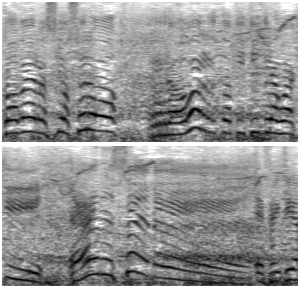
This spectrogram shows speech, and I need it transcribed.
Comercio 0, Roberto Titín aquí en CMD. Efectivamente.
